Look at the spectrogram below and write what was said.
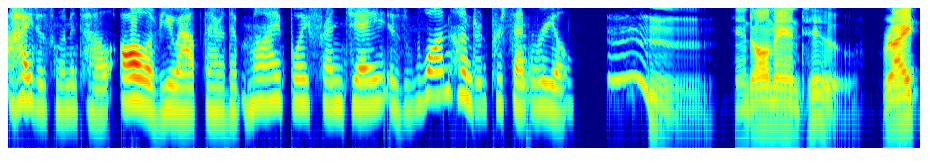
I just want to tell all of you out there that my boyfriend Jay is 100% real. Hmm. And All Man too. Right,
